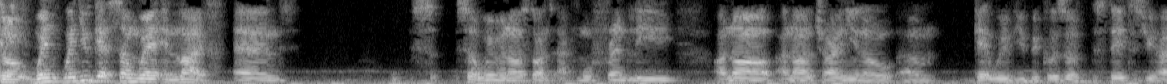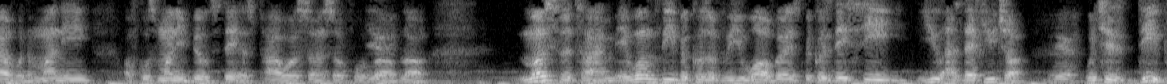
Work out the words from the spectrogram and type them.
so when when you get somewhere in life and so, so women are starting to act more friendly, are now are now trying, you know, um, get with you because of the status you have or the money. Of course, money builds status, power, so on and so forth, Yeah. blah blah. Most of the time, it won't be because of who you are, but it's because they see you as their future, yeah. which is deep.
